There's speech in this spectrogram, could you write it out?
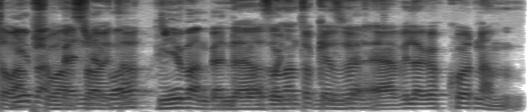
tovább nyilván rajta. Van, nyilván benne de van. De azonnantól kezdve minden. elvileg akkor nem,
